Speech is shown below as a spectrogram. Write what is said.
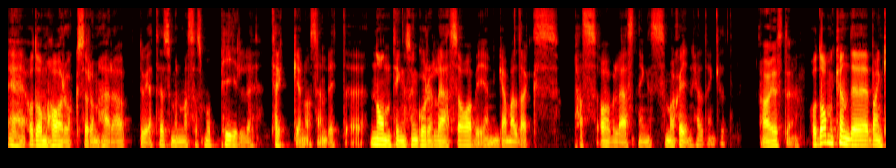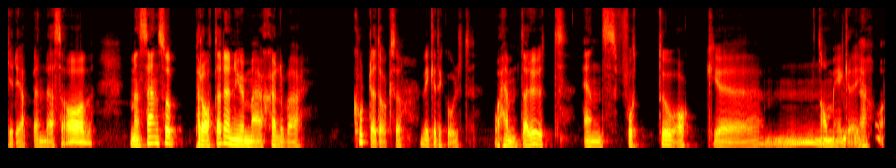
Eh, och de har också de här, du vet, det är som en massa små piltecken och sen lite, någonting som går att läsa av i en gammaldags passavläsningsmaskin helt enkelt. Ja, just det. Och de kunde BankID-appen läsa av. Men sen så pratar den ju med själva kortet också, vilket är coolt. Och hämtar ut ens foto och eh, någon mer grej Jaha.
